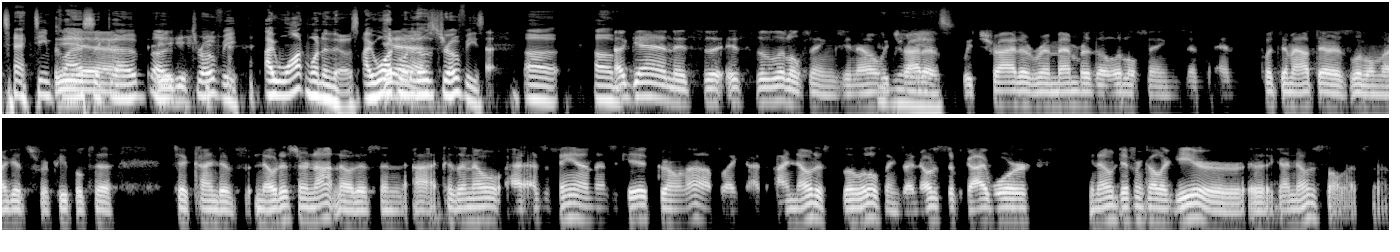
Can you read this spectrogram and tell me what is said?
Tag Team Classic Yeah. uh, uh, trophy. I want one of those. I want one of those trophies. Uh, um, Again, it's the it's the little things, you know. We really try to is. we try to remember the little things and and put them out there as little nuggets for people to to kind of notice or not notice. And because I know as a fan, as a kid growing up, like I, I noticed the little things. I noticed if a guy wore, you know, different color gear. Uh, like I noticed all that stuff.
